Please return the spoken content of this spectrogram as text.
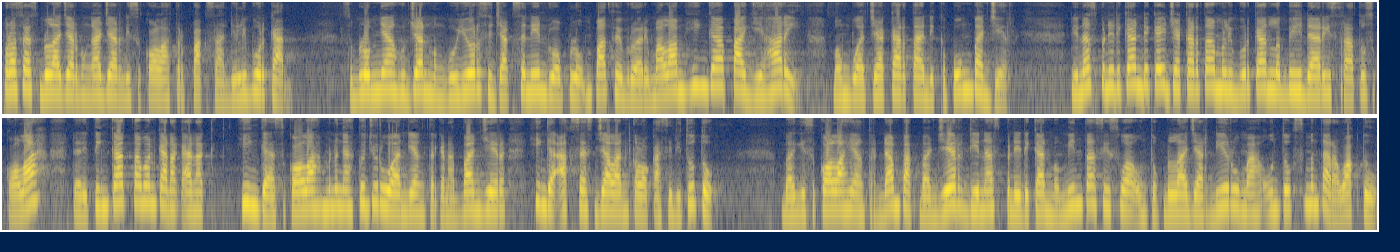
proses belajar mengajar di sekolah terpaksa diliburkan. Sebelumnya hujan mengguyur sejak Senin 24 Februari malam hingga pagi hari, membuat Jakarta dikepung banjir. Dinas Pendidikan DKI Jakarta meliburkan lebih dari 100 sekolah dari tingkat taman kanak-kanak hingga sekolah menengah kejuruan yang terkena banjir hingga akses jalan ke lokasi ditutup. Bagi sekolah yang terdampak banjir, Dinas Pendidikan meminta siswa untuk belajar di rumah untuk sementara waktu.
